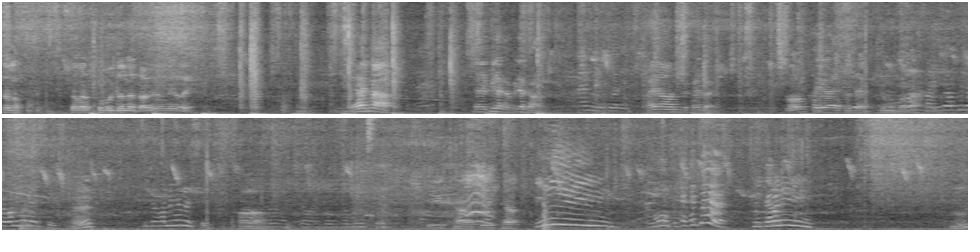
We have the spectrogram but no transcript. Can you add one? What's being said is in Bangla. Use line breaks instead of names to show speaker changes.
চলো। তোমার খবর জন্য দাবি নিয়ে যাই পিঠা পিঠা গরম খাইয়া একটা দেখ কেমন মজা। হ্যাঁ? হ্যাঁ। পিঠা পিঠা। তুই খাবি হুম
